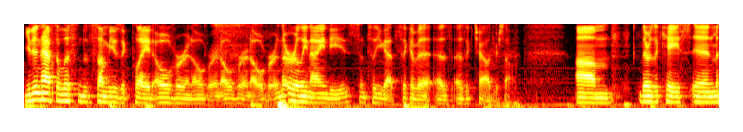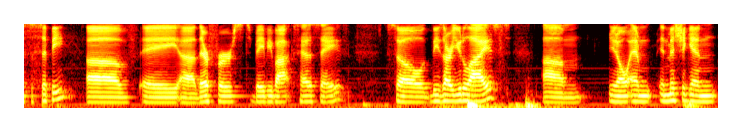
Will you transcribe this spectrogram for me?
you didn't have to listen to some music played over and over and over and over in the early 90s until you got sick of it as, as a child yourself. Um, there was a case in Mississippi of a uh, their first baby box had a save. So these are utilized. Um, you know, and in Michigan,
